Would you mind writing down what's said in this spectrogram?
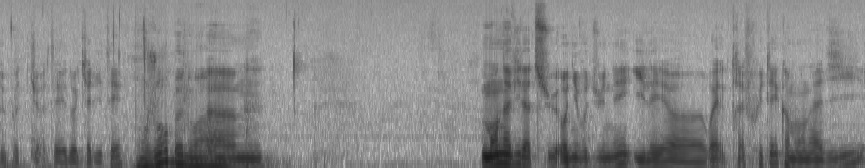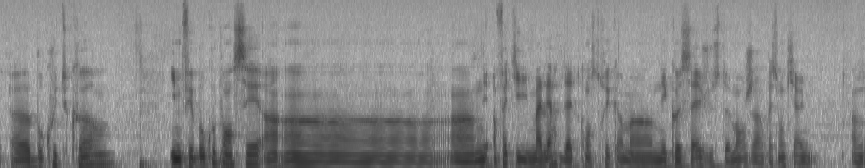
de podcast et de qualité. Bonjour Benoît. Euh, mon avis là-dessus, au niveau du nez, il est euh, ouais, très fruité, comme on a dit, beaucoup de corps. Il me fait beaucoup penser à un. un- en fait, il m'a l'air d'être construit comme un écossais, justement. J'ai l'impression qu'il y a une- un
